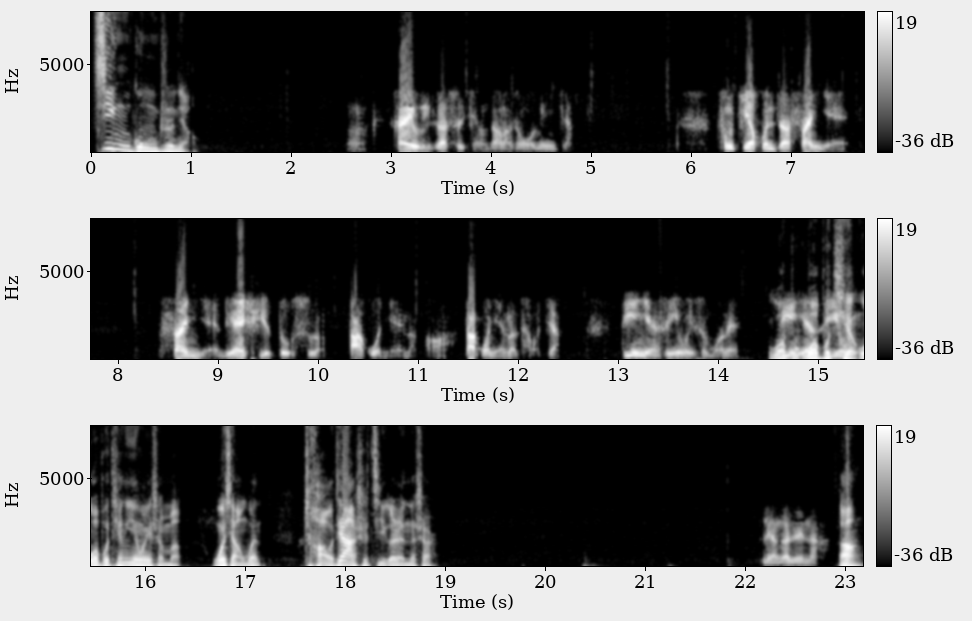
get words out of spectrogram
惊弓之鸟。嗯还有一个事情，张老师，我跟你讲，从结婚这三年，三年连续都是大过年的啊，大过年的吵架。第一年是因为什么呢？我不我不听我不听，因为什么？我想问，吵架是几个人的事儿两个人呢，啊？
